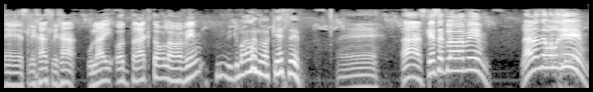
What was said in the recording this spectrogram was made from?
אה, סליחה, סליחה, אולי עוד טרקטור לאוהבים? נגמר לנו הכסף. אה... אה, אז כסף לאוהבים! לאן אתם הולכים?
